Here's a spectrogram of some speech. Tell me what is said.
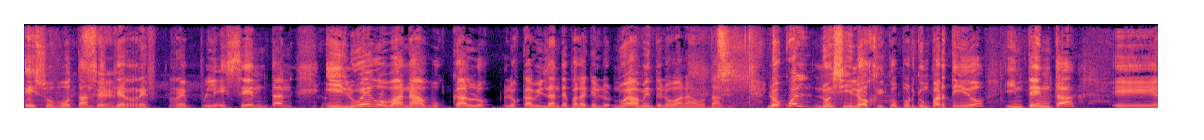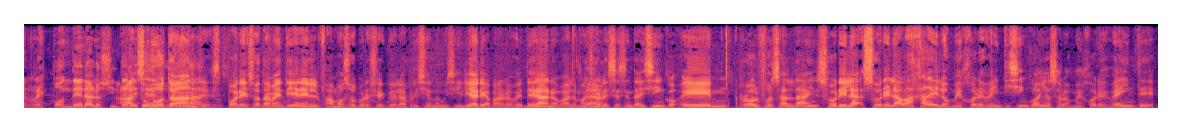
esos votantes Sí. que re- representan y luego van a buscar los, los cabildantes para que lo- nuevamente los van a votar. Lo cual no es ilógico, porque un partido intenta eh, responder a los A intereses tus de sus votantes. Por eso también tienen el famoso proyecto de la prisión domiciliaria para los veteranos, para los Claro. mayores de 65. Eh, Rodolfo Saldain, sobre la, sobre la baja de los mejores 25 años a los mejores 20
